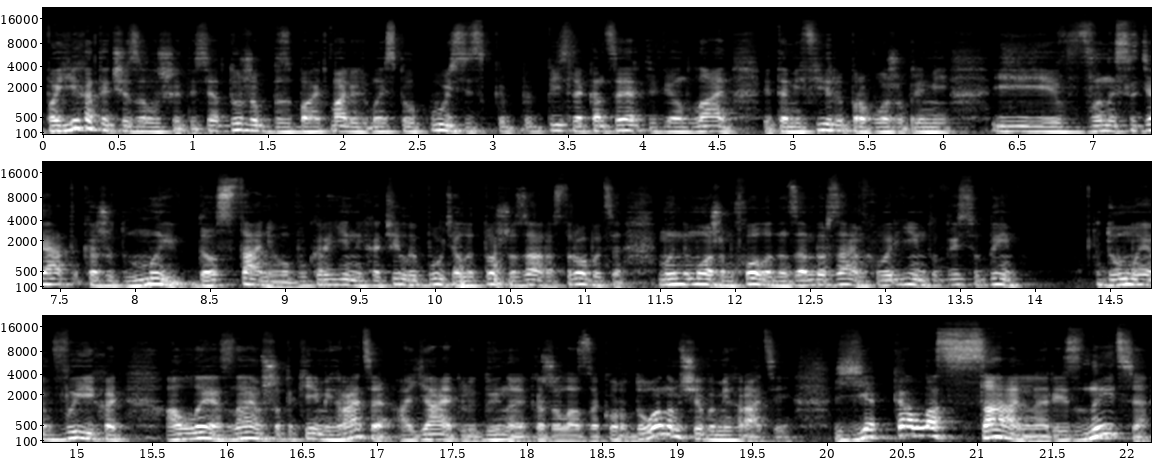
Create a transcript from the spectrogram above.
Поїхати чи залишитись? Я дуже з багатьма людьми спілкуюся після концертів і онлайн, і там ефіри провожу прямі. І вони сидять, кажуть, ми до останнього в Україні хотіли бути, але то, що зараз робиться, ми не можемо холодно, замерзаємо, хворіємо туди-сюди. Думаємо виїхати, але знаємо, що таке еміграція. А я, як людина, яка жила за кордоном ще в еміграції, є колосальна різниця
